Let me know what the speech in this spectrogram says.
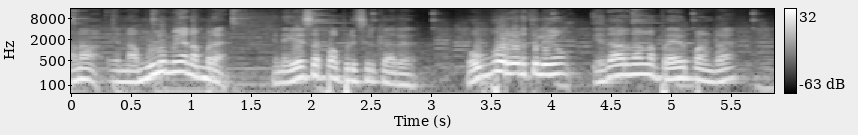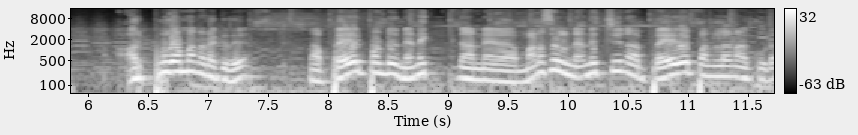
ஆனால் நான் முழுமையாக நம்புகிறேன் என்னை ஏசப்பா பிடிச்சிருக்காரு. ஒவ்வொரு இடத்துலையும் எதாக இருந்தாலும் நான் ப்ரேயர் பண்ணுறேன் அற்புதமாக நடக்குது. நான் ப்ரேயர் பண்ணுறது நினை நான் மனசில் நினச்சி நான் ப்ரேயரே பண்ணலனா கூட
